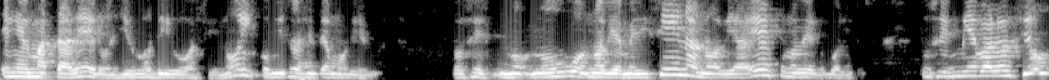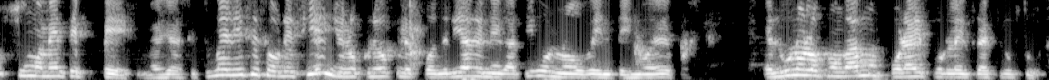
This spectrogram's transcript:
en el matadero, yo digo así, ¿no? Y comienza la gente a morir. Entonces, no, no, hubo, no había medicina, no había esto, no había, bueno, entonces, mi evaluación sumamente pésima. Ya, si tú me dices sobre 100, yo lo creo que le pondría de negativo 99%. El 1 lo pongamos por ahí por la infraestructura.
